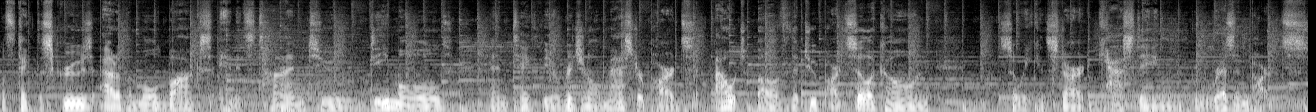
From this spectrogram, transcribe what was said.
Let's take the screws out of the mold box and it's time to demold and take the original master parts out of the two-part silicone so we can start casting resin parts.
